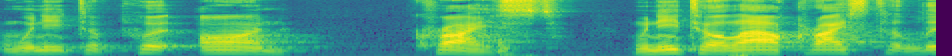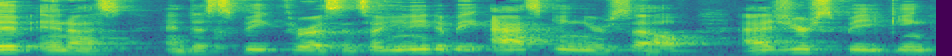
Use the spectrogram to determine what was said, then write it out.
and we need to put on Christ. We need to allow Christ to live in us and to speak through us. And so you need to be asking yourself as you're speaking,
